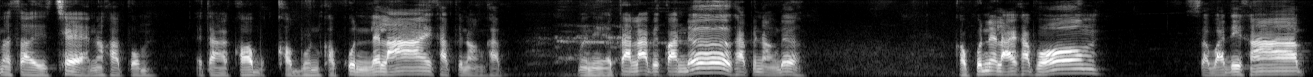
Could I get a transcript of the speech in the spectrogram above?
มาใส่แช่นะครับ ผมอาตาขอขอบบุญขอบคุณหลายๆครับพี่น้องครับมื่อนี้อาตาลาไปก่อนเด้อครับพี่น้องเด้อขอบคุณหลายๆครับ ผม สวัสดีครับ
